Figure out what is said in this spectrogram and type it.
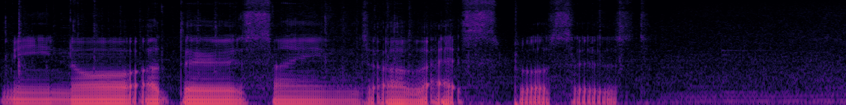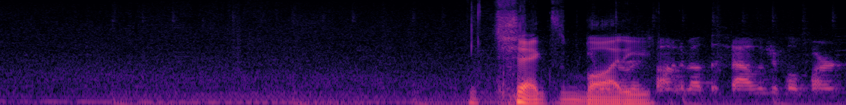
Me no other signs of explosives. Checks body. About the salvageable part.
